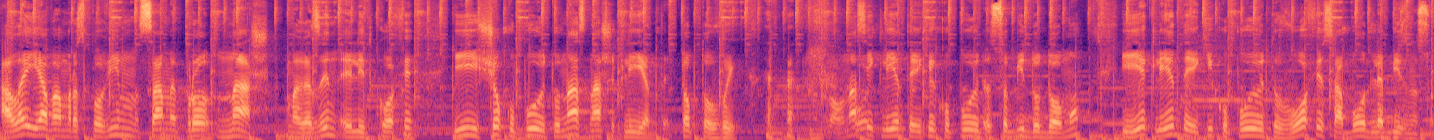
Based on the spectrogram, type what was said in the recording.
Але я вам розповім саме про наш магазин Elite Coffee і що купують у нас наші клієнти, тобто ви. У нас є клієнти, які купують собі додому, і є клієнти, які купують в офіс або для бізнесу.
